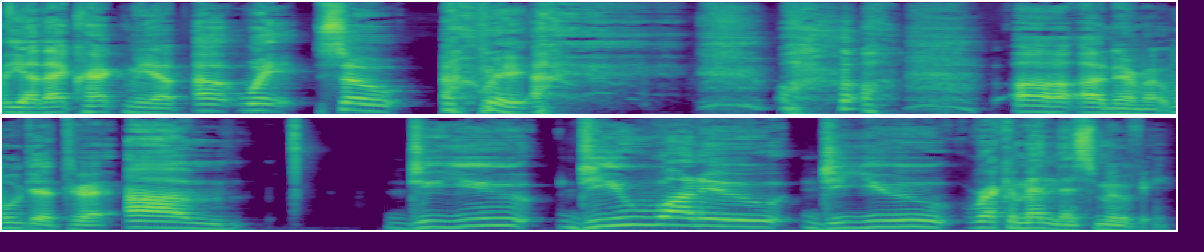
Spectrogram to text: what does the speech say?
yeah that cracked me up oh wait so wait uh, uh never mind we'll get to it um do you do you want to do you recommend this movie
